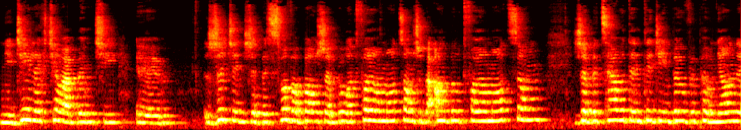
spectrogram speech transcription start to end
niedzielę chciałabym Ci życzyć, żeby Słowo Boże było Twoją mocą, żeby On był Twoją mocą, żeby cały ten tydzień był wypełniony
